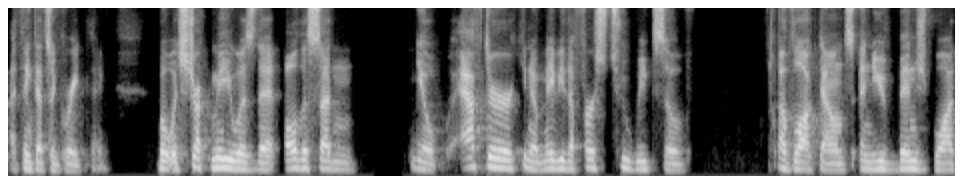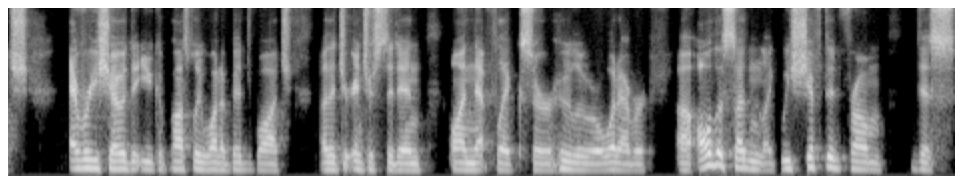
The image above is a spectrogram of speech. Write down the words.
i think that's a great thing. But what struck me was that all of a sudden you know after you know maybe the first two weeks of of lockdowns and you've binge watched every show that you could possibly want to binge watch uh, that you're interested in on Netflix or Hulu or whatever. Uh, all of a sudden, like we shifted from this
